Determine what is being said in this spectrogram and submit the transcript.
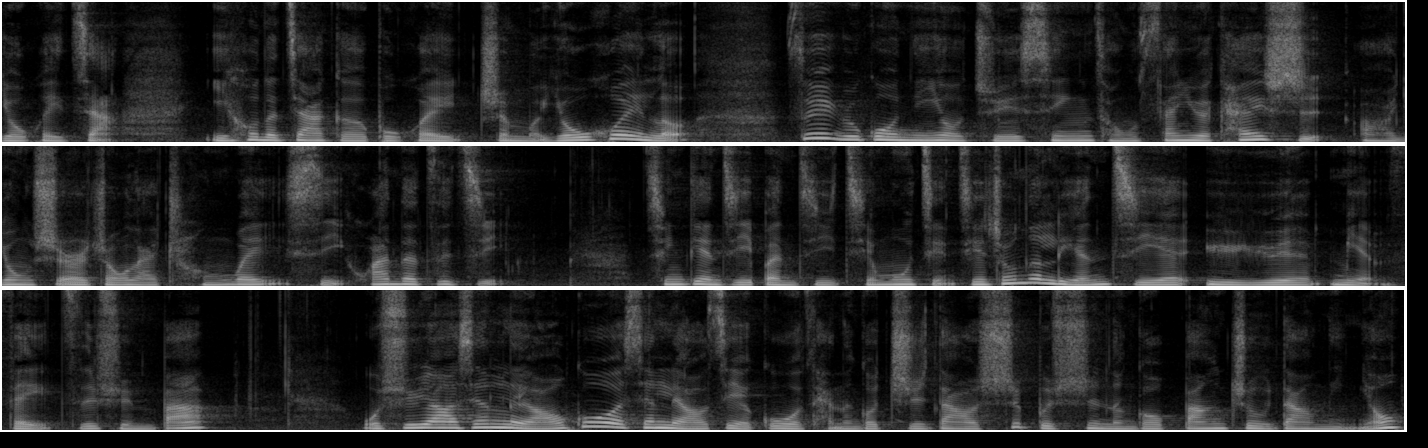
优惠价，以后的价格不会这么优惠了。所以，如果你有决心从三月开始啊，用十二周来成为喜欢的自己。请点击本集节目简介中的链接预约免费咨询吧。我需要先聊过、先了解过，才能够知道是不是能够帮助到你哦。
